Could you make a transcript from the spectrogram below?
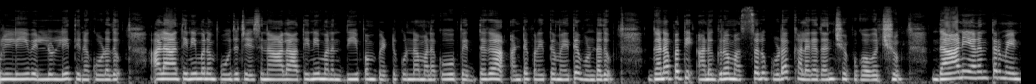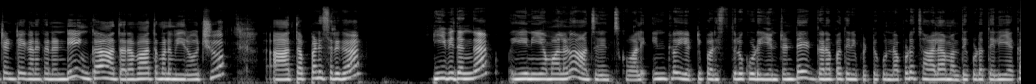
ఉల్లి వెల్లుల్లి తినకూడదు. అలా తిని మనం పూజ చేసినా అలా తిని మనం దీపం పెట్టుకున్నా మనకు పెద్దగా అంటే ఫలితం అయితే ఉండదు. గణపతి అనుగ్రహం అస్సలు కూడా కలగదని చెప్పుకోవచ్చు. దాని అనంతరం ఏంటంటే కనుకనండి ఇంకా ఆ తర్వాత మనం ఈరోజు తప్పనిసరిగా ఈ విధంగా ఈ నియమాలను ఆచరించుకోవాలి. ఇంట్లో ఎట్టి పరిస్థితులు కూడా ఏంటంటే గణపతిని పెట్టుకున్నప్పుడు చాలామంది కూడా తెలియక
